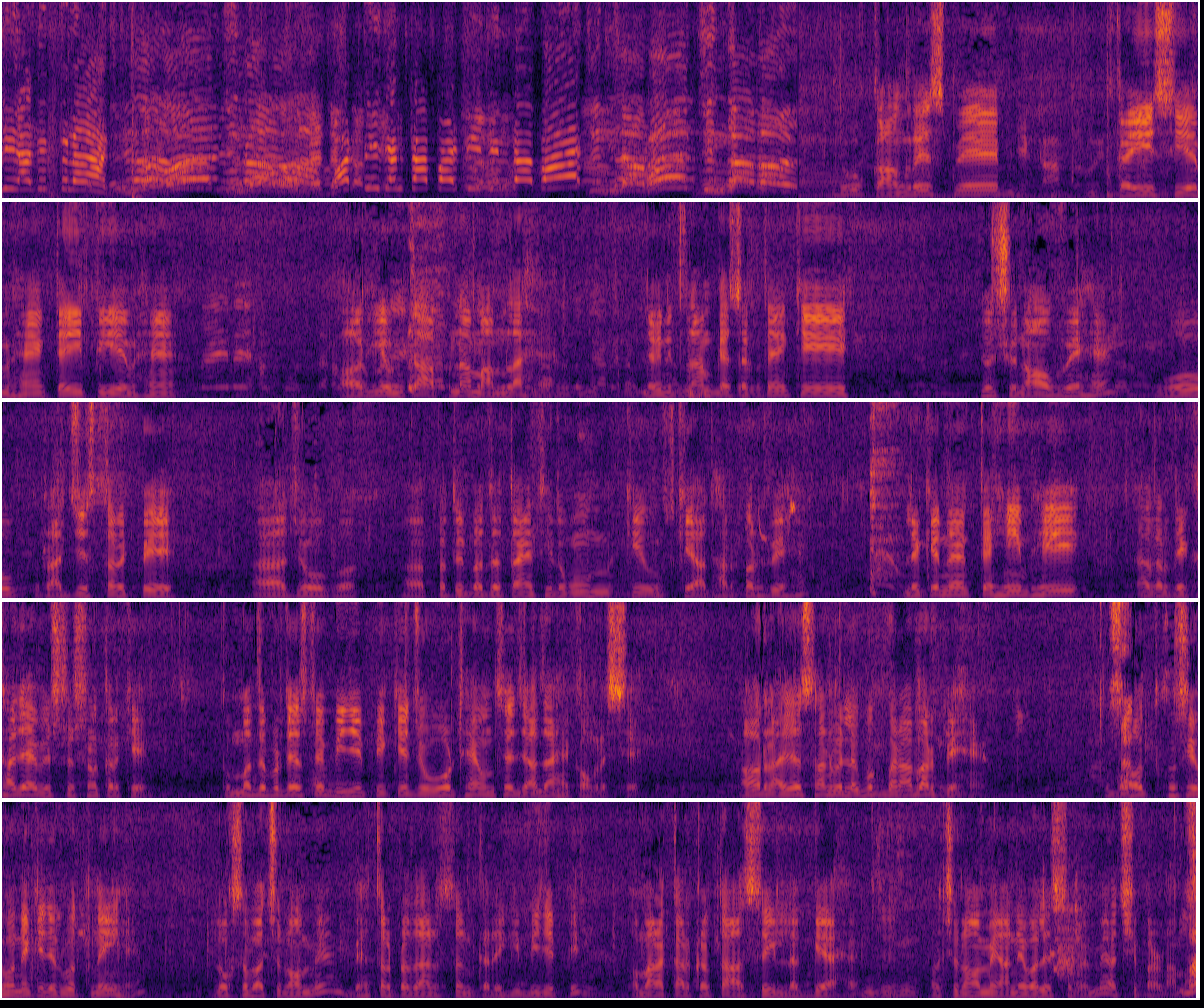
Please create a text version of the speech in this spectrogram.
Yogi Adityanath. Bharatiya Janata party जिंदाबाद। जिंदाबाद जिंदाबाद। देखो कांग्रेस में कई सीएम हैं कई पीएम हैं और ये उनका अपना मामला है। लेकिन इतना हम कह सकते हैं कि जो चुनाव हुए हैं वो राज्य स्तर पे जो प्रतिबद्धताएँ थी लोगों की उसके आधार पर हुए हैं। लेकिन कहीं भी अगर देखा जाए विश्लेषण करके तो मध्य प्रदेश में बीजेपी के जो वोट हैं उनसे ज़्यादा हैं कांग्रेस से। और राजस्थान में लगभग बराबर पे हैं। तो बहुत खुशी होने की ज़रूरत नहीं है। लोकसभा चुनाव में बेहतर प्रदर्शन करेगी बीजेपी। हमारा कार्यकर्ता आज से ही लग गया है। और चुनाव में आने वाले समय में अच्छे परिणाम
